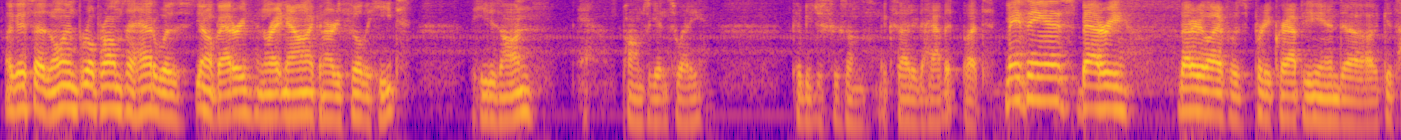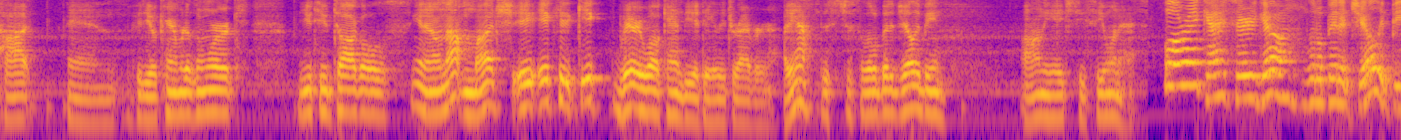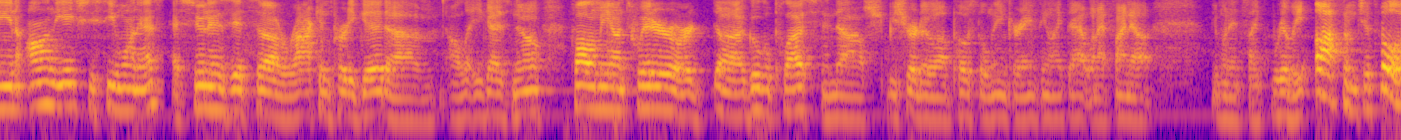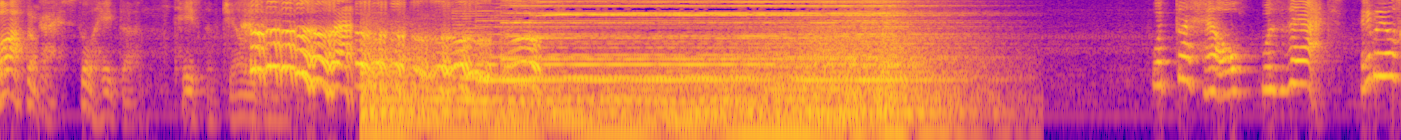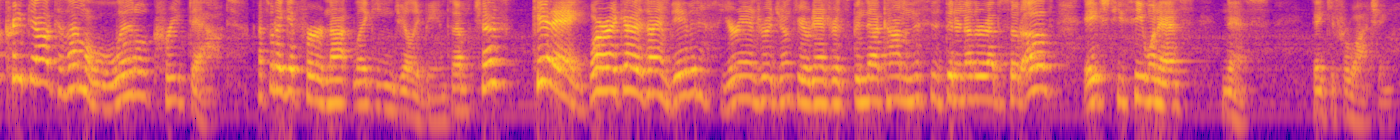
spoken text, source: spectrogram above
like I said, the only real problems I had was, you know, battery. And right now I can already feel the heat. The heat is on. Yeah, palms are getting sweaty. Could be just because I'm excited to have it. But main thing is battery. Battery life was pretty crappy and uh, gets hot. And video camera doesn't work. YouTube toggles, you know, not much. It, it, could, it very well can be a daily driver. But yeah, this is just a little bit of Jelly Bean on the HTC One S. Well, alright guys, there you go. A little bit of Jelly Bean on the HTC One S. As soon as it's uh, rocking pretty good, um, I'll let you guys know. Follow me on Twitter or uh, Google Plus, and I'll be sure to uh, post a link or anything like that when I find out when it's like really awesome, just full of awesome. God, I still hate the taste of jelly. hell was that? Anybody else creeped out? Because I'm a little creeped out. That's what I get for not liking jelly beans. I'm just kidding. Alright guys, I am David, your Android junkie at AndroidSpin.com, and this has been another episode of HTC One S NES. Thank you for watching.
